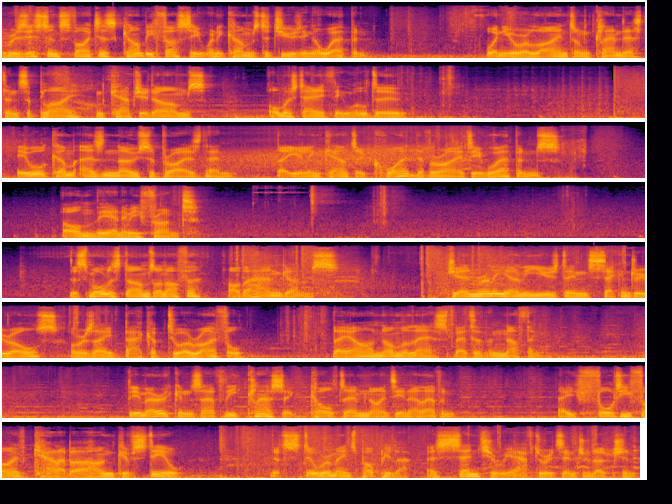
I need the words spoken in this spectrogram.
Resistance fighters can't be fussy when it comes to choosing a weapon. When you're reliant on clandestine supply and captured arms, almost anything will do. It will come as no surprise then that you'll encounter quite the variety of weapons on the enemy front. The smallest arms on offer are the handguns. Generally only used in secondary roles or as a backup to a rifle, they are nonetheless better than nothing. The Americans have the classic Colt M1911, a 45 caliber hunk of steel that still remains popular a century after its introduction.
